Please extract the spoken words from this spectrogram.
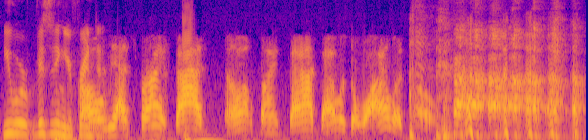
You were visiting your friend. Oh, that's right. God. Oh, my God. That was a while ago.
